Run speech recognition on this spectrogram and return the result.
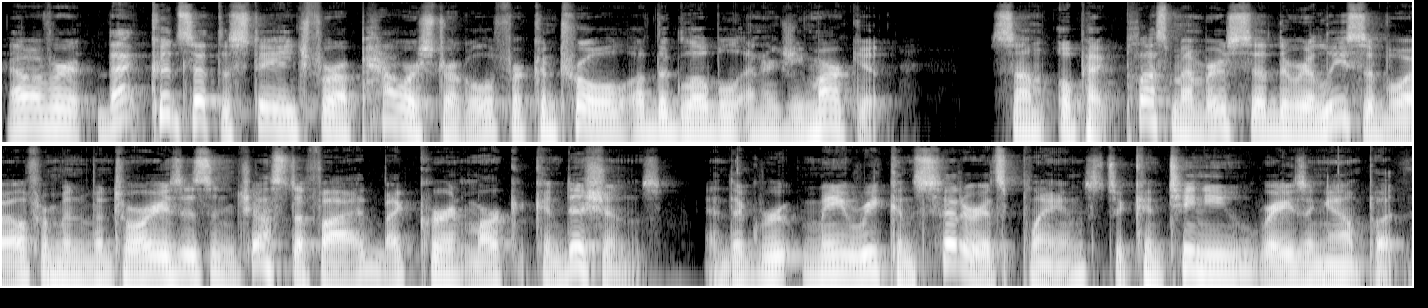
However, that could set the stage for a power struggle for control of the global energy market. Some OPEC Plus members said the release of oil from inventories isn't justified by current market conditions, and the group may reconsider its plans to continue raising output.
